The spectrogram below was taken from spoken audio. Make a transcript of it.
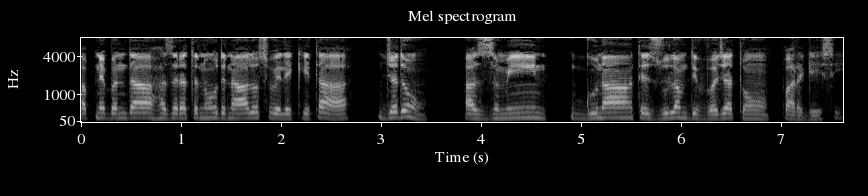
ਆਪਣੇ ਬੰਦਾ ਹਜ਼ਰਤ ਨੂਹ ਦੇ ਨਾਲ ਉਸ ਵੇਲੇ ਕੀਤਾ, ਜਦੋਂ ਆ ਜ਼ਮੀਨ, ਗੁਨਾਹ ਤੇ ਜ਼ੁਲਮ ਦੀ ਵਜ੍ਹਾ ਤੋਂ ਭਰ ਗਈ ਸੀ।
